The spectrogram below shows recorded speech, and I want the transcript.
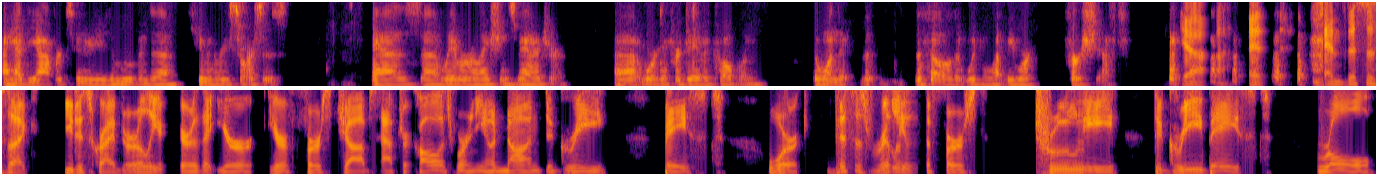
I had the opportunity to move into human resources as labor relations manager, uh, working for David Copeland, the one that the, the fellow that wouldn't let me work first shift. yeah, and, and this is like you described earlier that your your first jobs after college were you know non-degree based work this is really the first truly degree based role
